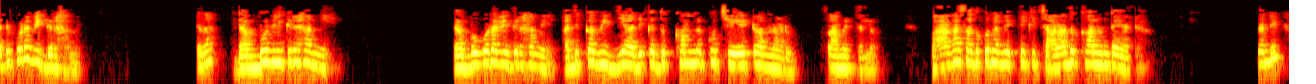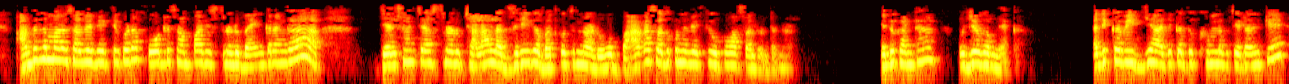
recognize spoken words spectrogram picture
అది కూడా విగ్రహమే. కదా? డబ్బు విగ్రహమే. డబ్బు కూడా విగ్రహమే. అధిక విద్య అధిక దుఃఖంకు చేయటం అన్నాడు సామెతలో. బాగా చదువుకున్న వ్యక్తికి చాలా దుఃఖాలు ఉంటాయట కదండి అందులో చదివే వ్యక్తి కూడా కోట్లు సంపాదిస్తున్నాడు. భయంకరంగా జలసా చేస్తున్నాడు చాలా లగ్జరీగా బతుకుతున్నాడు బాగా చదువుకున్న వ్యక్తి ఉపవాసాలు ఉంటున్నాడు. ఎందుకంట ఉద్యోగం లేక. అధిక విద్య అధిక దుఃఖంలోకి చేయడానికే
